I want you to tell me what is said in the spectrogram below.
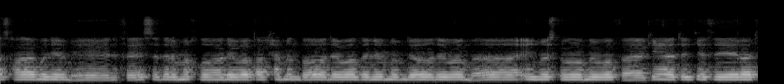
أصحاب اليمين. في سدر مخضود وطلح منضود وظل ممدود وماء مسكوب وفاكهة كثيرة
